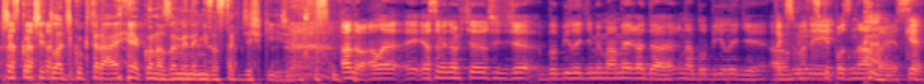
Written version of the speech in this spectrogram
přeskočit laťku, která je jako na zemi, není zas tak těžký, že? Ano, ale já jsem jenom chtěl říct, že blbý lidi, my máme radar na blbý lidi a Takzvaný... my vždycky poznáme, jestli...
